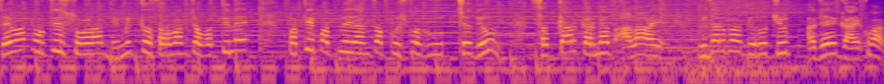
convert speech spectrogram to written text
सेवापूर्ती सोहळा निमित्त सर्वांच्या वतीने पती पत्नी यांचा पुष्पगुच्छ देऊन सत्कार करण्यात आला आहे. Vidarbha bureau chief Ajay Gaikwad.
